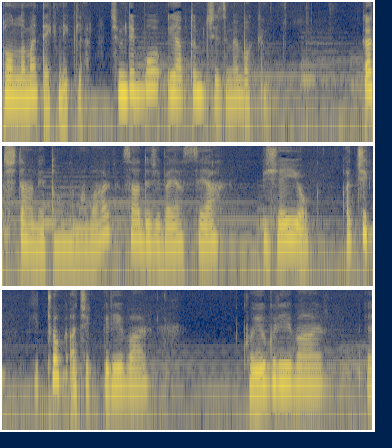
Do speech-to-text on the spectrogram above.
Tonlama teknikler. Şimdi bu yaptığım çizime bakın. Kaç tane tonlama var? Sadece beyaz siyah bir şey yok. Açık, çok açık gri var. Koyu gri var. E,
